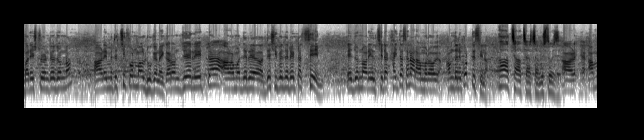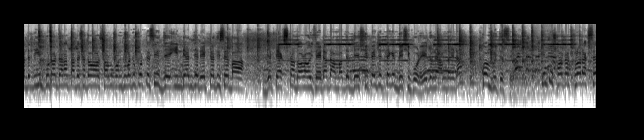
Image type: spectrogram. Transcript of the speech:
বা রেস্টুরেন্টের জন্য। আর এমনিতে চিকন মাল ঢুকে নাই কারণ যে রেটটা আর আমাদের দেশি পেজের রেটটা সেম এই জন্য আর এলসিটা খাইতেছে না আর আমরা আমদানি করতেছি না। আচ্ছা আচ্ছা আচ্ছা বুঝতে পারছি। আর আমাদের ইম্পোর্টার যারা তাদের সাথে সর্বক্ষণ যোগাযোগ করতেছি যে ইন্ডিয়ান যে রেটটা দিছে বা যে ট্যাক্সটা ধরা হয়েছে এটাতে আমাদের দেশি পেজের থেকে বেশি পড়ে এই জন্য আমদানিটা কম হইতেছে। কিন্তু সরকার খোলা রাখছে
